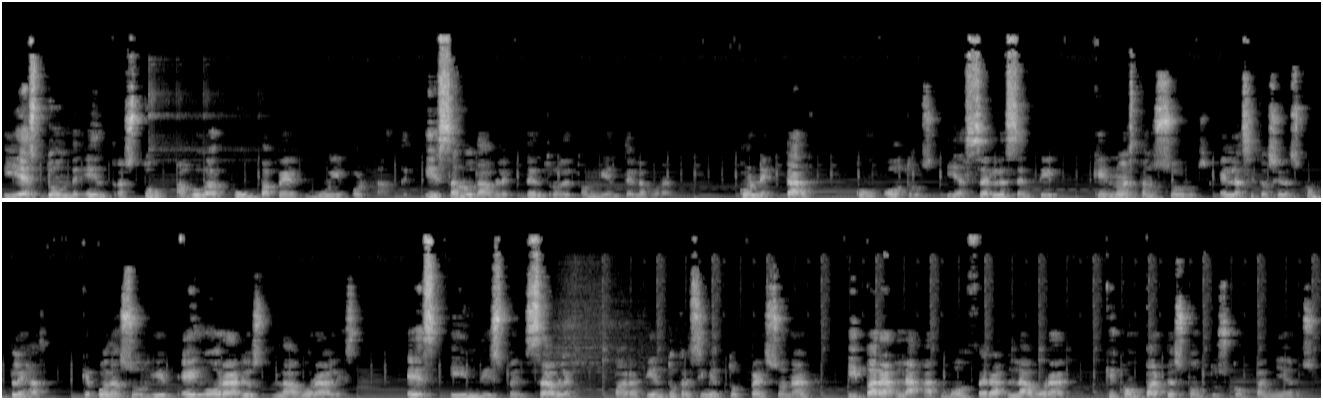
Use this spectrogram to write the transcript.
Y es donde entras tú a jugar un papel muy importante y saludable dentro de tu ambiente laboral. Conectar con otros y hacerles sentir que no están solos en las situaciones complejas que puedan surgir en horarios laborales. Es indispensable para ti en tu crecimiento personal y para la atmósfera laboral que compartes con tus compañeros.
